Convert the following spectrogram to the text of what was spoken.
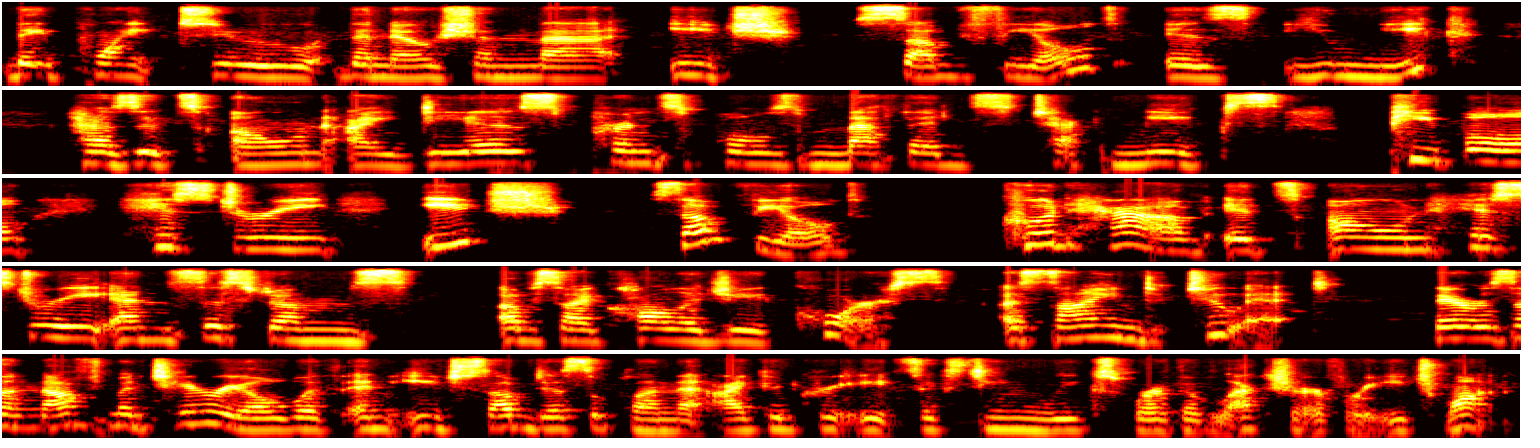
They point to the notion that each subfield is unique, has its own ideas, principles, methods, techniques, people, history. Each subfield could have its own history and systems of psychology course assigned to it. There is enough material within each subdiscipline that I could create 16 weeks worth of lecture for each one.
